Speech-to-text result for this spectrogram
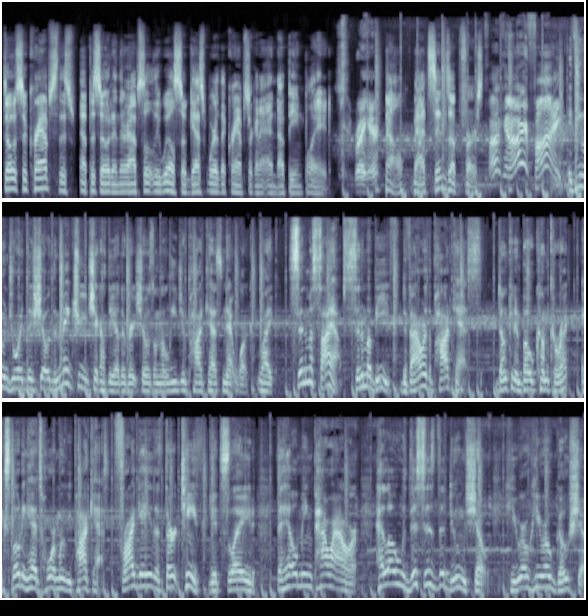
dose of cramps this episode, and there absolutely will. So guess where the cramps are going to end up being played? Right here? No, Mad Sin's up first. Okay, all right, fine. If you enjoyed this show, then make sure you check out the other great shows on the Legion Podcast Network, like Cinema Psyops, Cinema Beef, Devour the Podcast, Duncan and Bo Come Correct, Exploding Heads Horror Movie Podcast, Friday the 13th, Get Slayed, The Helming Power Hour, Hello, This is the Doom Show, Hero Hero Go Show,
